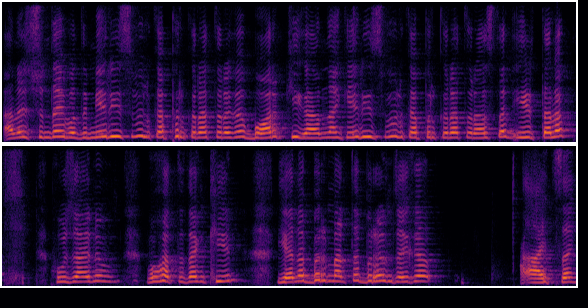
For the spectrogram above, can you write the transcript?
Ana shunday bo'ldi. Men respublika prokuraturaga borib kelganimdan keyin respublika prokuraturasidan ertalab xo'jayinim vafotidan keyin yana bir marta biron joyga aytsang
